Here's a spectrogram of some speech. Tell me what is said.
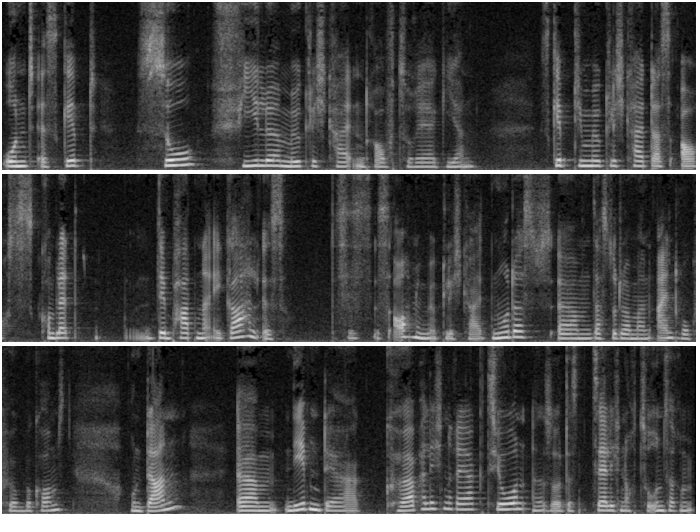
und es gibt so viele Möglichkeiten darauf zu reagieren. Es gibt die Möglichkeit, dass auch komplett dem Partner egal ist. Das ist, ist auch eine Möglichkeit. Nur, dass, ähm, dass du da mal einen Eindruck für bekommst. Und dann, ähm, neben der körperlichen Reaktion, also das zähle ich noch zu unserem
